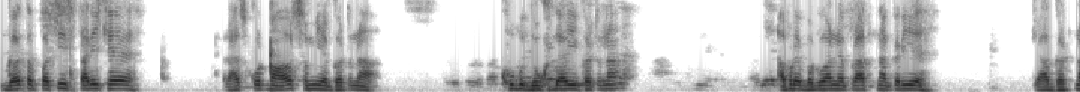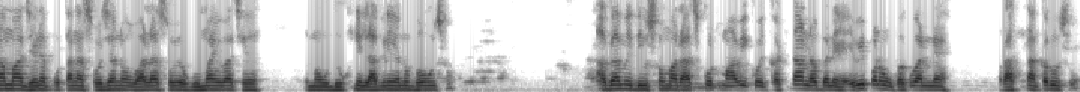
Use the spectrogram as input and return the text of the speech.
ગત પચીસ તારીખે રાજકોટમાં અસમ્ય ઘટના, ખૂબ દુઃખદાયી ઘટના. આપણે ભગવાનને પ્રાર્થના કરીએ કે આ ઘટનામાં જેણે પોતાના સ્વજનો, વાલાસોયો ગુમાવ્યા છે, એમાં હું દુઃખની લાગણી અનુભવું છું. આગામી દિવસોમાં રાજકોટમાં આવી કોઈ ઘટના ન બને એવી પણ હું ભગવાનને પ્રાર્થના કરું છું.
